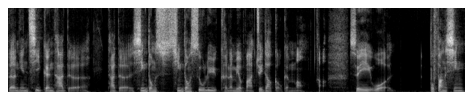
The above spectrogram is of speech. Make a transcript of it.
的年纪跟它的它的行动行动速率可能没有办法追到狗跟猫，好，所以我不放心，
